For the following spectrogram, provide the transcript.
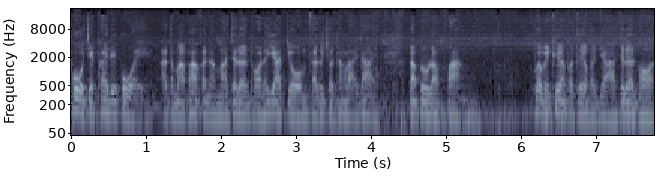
ผู้เจ็บไข้ได้ป่วยอาตมาภาพกนามาเจริญพรญาติโยมสาธุชนทั้งหลายได้ รับรู้รับฟัง เพื่อเป็นเครื่องประเทืองปัญญาเจริญพร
